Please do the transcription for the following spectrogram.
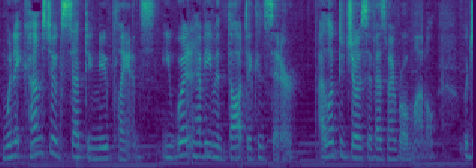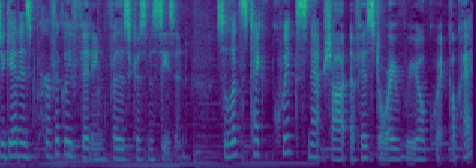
When it comes to accepting new plans, you wouldn't have even thought to consider I looked to Joseph as my role model, which again is perfectly fitting for this Christmas season. So let's take a quick snapshot of his story, real quick, okay?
